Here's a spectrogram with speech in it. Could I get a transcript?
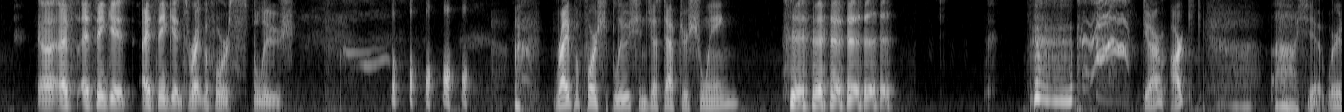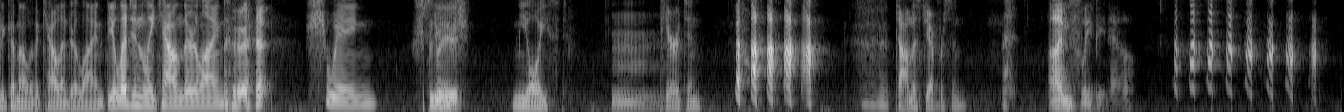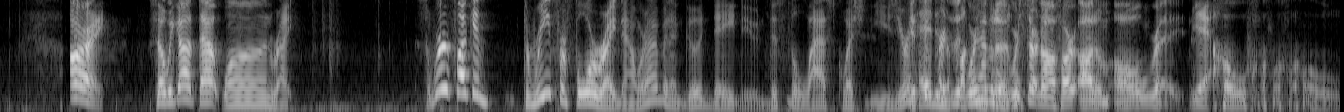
Uh, I, th- I think it. I think it's right before sploosh. Right before sploosh and just after schwing. Dude, our, our oh shit, we're gonna come out with a calendar line. The allegedly calendar line. Schwing, sploosh, moist, Puritan. Thomas Jefferson. I'm sleepy now. All right, so we got that one right. So we're fucking three for four right now. We're having a good day, dude. This is the last question. Use your It's head per- in the th- fucking we're having a. We're starting off our autumn all right. Yeah. Oh.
